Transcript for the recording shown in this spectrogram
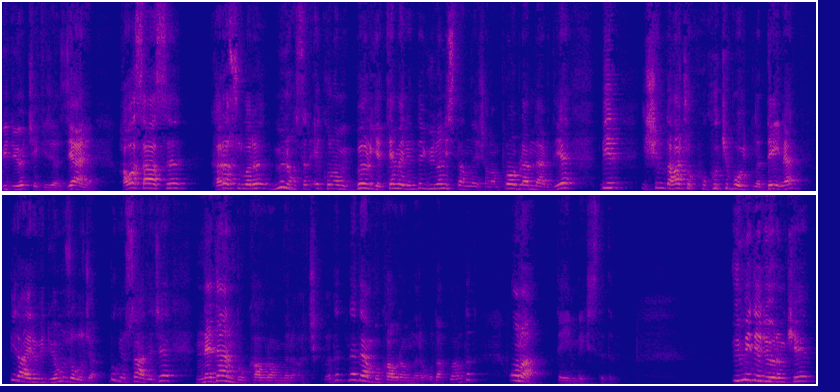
video çekeceğiz. Yani hava sahası, karasuları, münhasır ekonomik bölge temelinde Yunanistan'la yaşanan problemler diye bir işin daha çok hukuki boyutuna değinen bir ayrı videomuz olacak. Bugün sadece neden bu kavramları açıkladık, neden bu kavramlara odaklandık ona değinmek istedim. Ümit ediyorum ki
